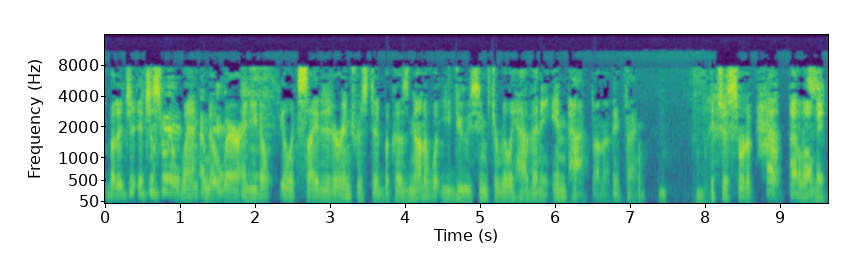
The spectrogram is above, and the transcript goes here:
And it's- But it, it just sort of went okay. nowhere, and you don't feel excited or interested because none of what you do seems to really have any impact on anything. It just sort of I, happens. I don't know. Maybe,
